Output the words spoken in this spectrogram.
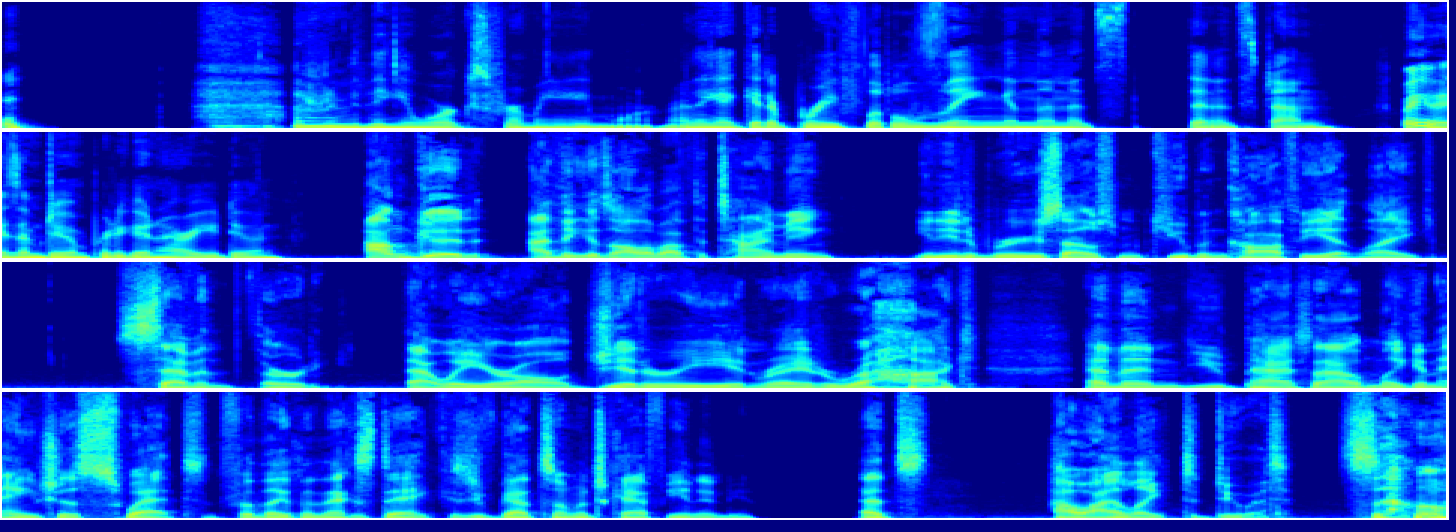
I don't even think it works for me anymore. I think I get a brief little zing, and then it's then it's done. But anyways, I'm doing pretty good. How are you doing? I'm good. I think it's all about the timing. You need to brew yourself some Cuban coffee at like 7:30. That way you're all jittery and ready to rock. And then you pass out in like an anxious sweat for like the next day because you've got so much caffeine in you. That's how I like to do it. So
